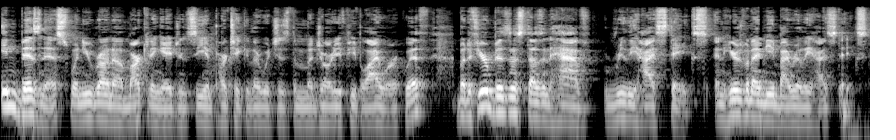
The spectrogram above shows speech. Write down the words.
in business, when you run a marketing agency in particular, which is the majority of people I work with, but if your business doesn't have really high stakes, and here's what I mean by really high stakes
